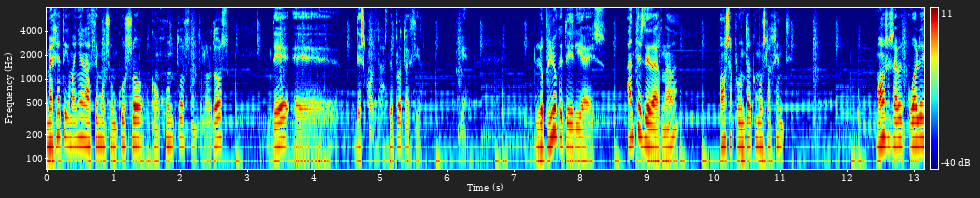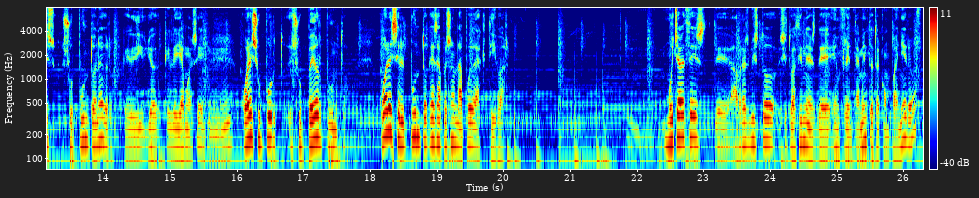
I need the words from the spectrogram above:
Imagínate que mañana hacemos un curso conjuntos entre los dos de, eh, de escoltas, de protección. Bien. Lo primero que te diría es, antes de dar nada, vamos a preguntar cómo es la gente. Vamos a saber cuál es su punto negro, que yo que le llamo así. ¿Cuál es su, su peor punto? ¿Cuál es el punto que esa persona la puede activar? Muchas veces eh, habrás visto situaciones de enfrentamiento entre compañeros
